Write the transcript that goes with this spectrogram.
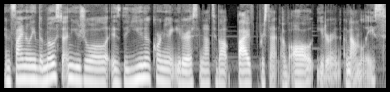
and finally, the most unusual is the unicornuate uterus, and that's about 5% of all uterine anomalies.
